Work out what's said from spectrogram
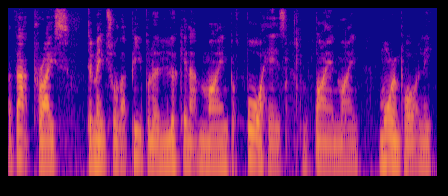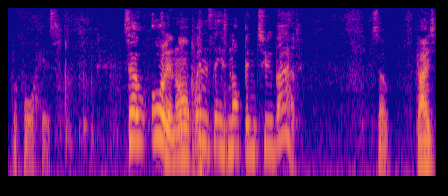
of that price to make sure that people are looking at mine before his and buying mine, more importantly, before his. So all in all, Wednesday's not been too bad. So guys,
